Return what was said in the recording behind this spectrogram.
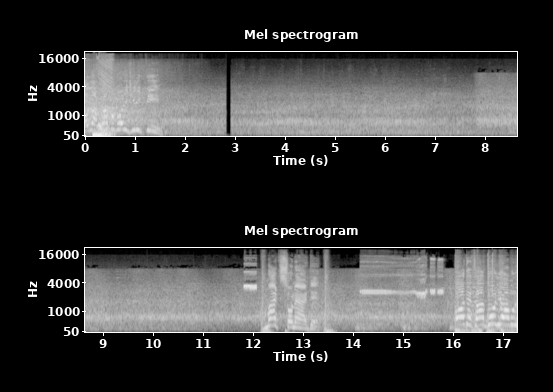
Allah'tan bu gol ikilik değil. Maç sona erdi. Adeta gol yağmuru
